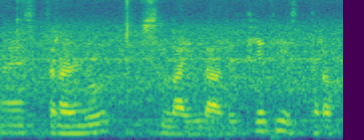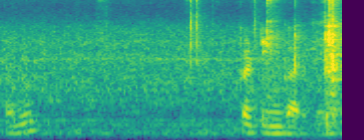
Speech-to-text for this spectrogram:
ਮੈਂ ਇਸ ਤਰ੍ਹਾਂ ਇਹਨੂੰ ਸਿਲਾਈ ਲਾ ਦਿੱਤੀ ਹੈ ਤੇ ਇਸ ਤਰ੍ਹਾਂ ਆਪਾਂ ਨੂੰ ਕਟਿੰਗ ਕਰਦੇ ਹਾਂ।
